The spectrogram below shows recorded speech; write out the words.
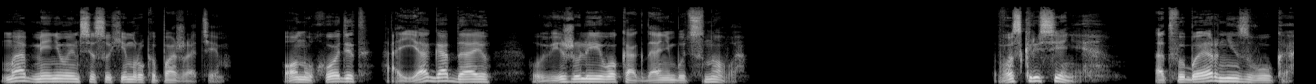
мы обмениваемся сухим рукопожатием. Он уходит, а я гадаю, увижу ли его когда-нибудь снова. Воскресенье. От ФБР ни звука.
